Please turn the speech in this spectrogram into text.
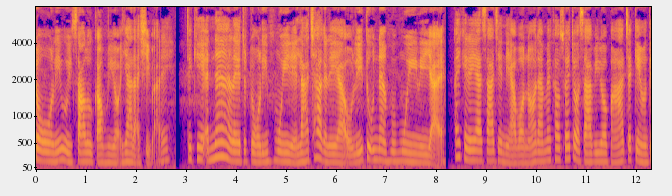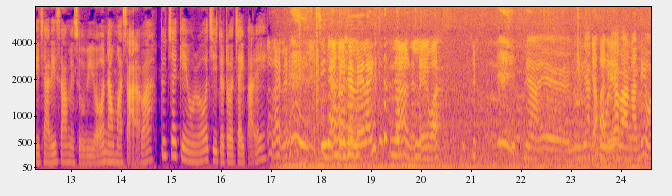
တော်လေးကိုစားလို့ကောင်းပြီးတော့အရသာရှိပါတယ်တကယ်အနံ့လည်းတော်တော်လေးမှုေးတယ်လာချကြတဲ့ရအိုလေသူ့အနံ့မှုမှုေးလေးရတယ်အဲ့ကလေးကစားခြင်းနေရပါတော့ဒါပေမဲ့ခောက်ဆွဲကြော်စားပြီးတော့မှချက်ကင်ကိုတေချာလေးစားမယ်ဆိုပြီးတော့နောက်မှစားတာပါသူချက်ကင်ကိုတော့ကြည်တော်တော်ကြိုက်ပါတယ်လိုက်လေချင်းညာနေလဲလဲလိုက်ညာနေလဲဝါ ညာရဲ့လူရရကပါတယ်ကိုရပါငါနေကို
